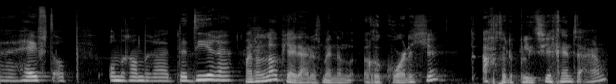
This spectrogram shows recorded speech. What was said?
heeft op onder andere de dieren. Maar dan loop jij daar dus met een recordertje achter de politieagenten aan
